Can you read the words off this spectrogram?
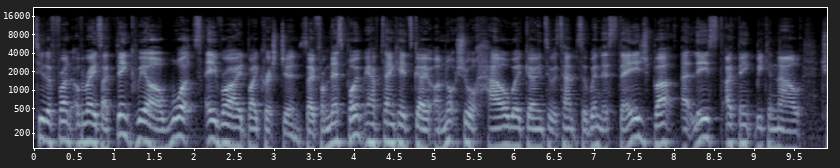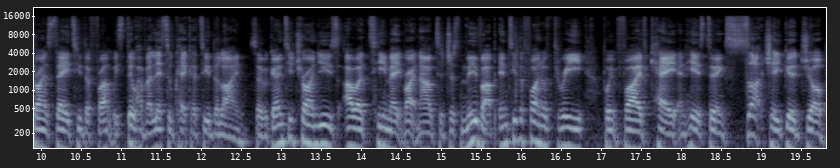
to the front of the race? I think we are. What a ride by Christian. So from this point, we have 10k to go. I'm not sure how we're going to attempt to win this stage, but at least I think we can now try and stay to the front. We still have a little kicker to the line. So we're going to try and use our teammate right now to just move up into the final three 3.5k and he is doing such a good job.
